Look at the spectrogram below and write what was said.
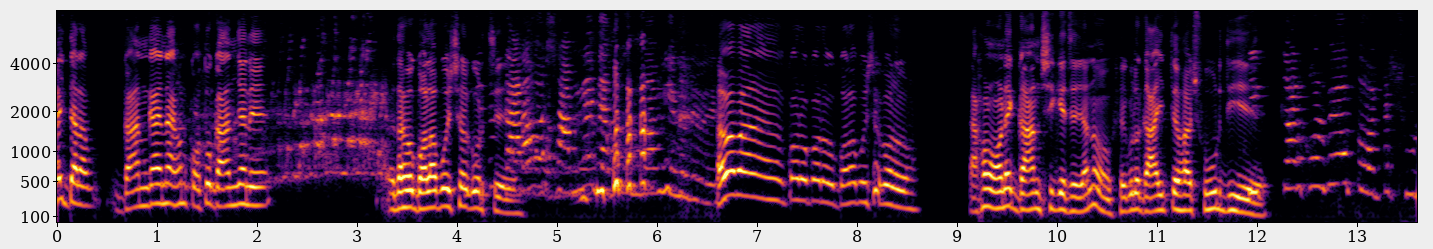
এই দাঁড়া গান গায় না এখন কত গান জানে? এ দেখো গলা পরিষ্কার করছে। দাঁড়াও সামনে দেখো সুনামি এনে দেবে। এ বাবা করো করো গলা পরিষ্কার করো। এখন অনেক গান শিখেছে জানো? সেগুলো গাইতে হয় সুর দিয়ে। করবে তো একটা সুর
